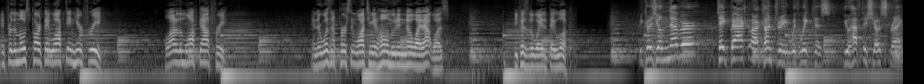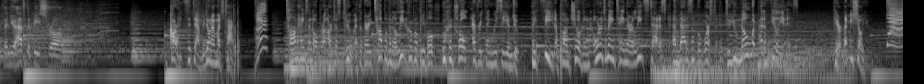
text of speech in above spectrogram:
And for the most part, they walked in here free. A lot of them walked out free. And there wasn't a person watching at home who didn't know why that was because of the way that they look. Because you'll never take back our country with weakness. You have to show strength and you have to be strong. All right, sit down. We don't have much time. Huh? Tom Hanks and Oprah are just two at the very top of an elite group of people who control everything we see and do. They feed upon children in order to maintain their elite status, and that isn't the worst of it. Do you know what pedophilia is? Here, let me show you. Dad!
